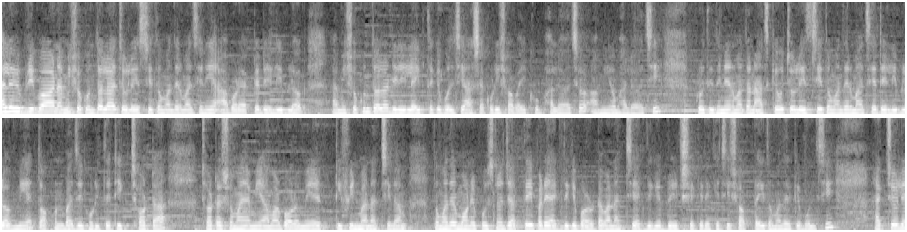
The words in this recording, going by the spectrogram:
হ্যালো এভরিওয়ান আমি শকুন্তলা, চলে এসেছি তোমাদের মাঝে নিয়ে আবার একটা ডেলি ব্লগ আমি শকুন্তলা ডেলি লাইফ থেকে বলছি, আশা করি সবাই খুব ভালো আছো, আমিও ভালো আছি। প্রতিদিনের মতন আজকেও চলে এসেছি তোমাদের মাঝে ডেলি ব্লগ নিয়ে। তখন বাজে ঘড়িতে ঠিক ছটা। ছটার সময় আমি আমার বড় মেয়ের টিফিন বানাচ্ছিলাম। তোমাদের মনে প্রশ্ন জাগতেই পারে, একদিকে পরোটা বানাচ্ছি, একদিকে ব্রেড সেকে রেখেছি, সবটাই তোমাদেরকে বলছি। অ্যাকচুয়ালি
